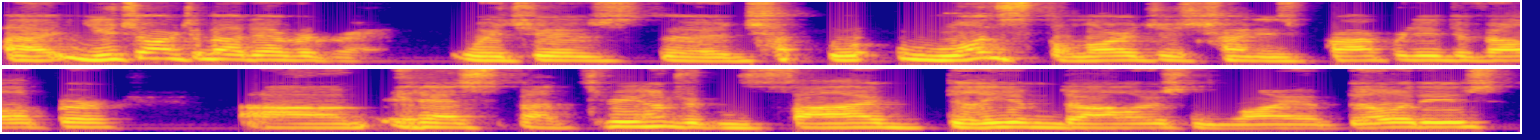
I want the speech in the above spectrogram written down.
Uh, you talked about Evergrande, which is the once the largest Chinese property developer. Um, it has about $305 billion in liabilities.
